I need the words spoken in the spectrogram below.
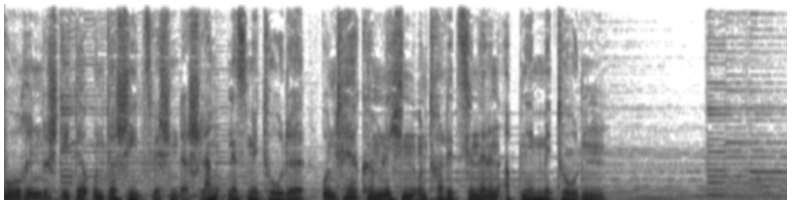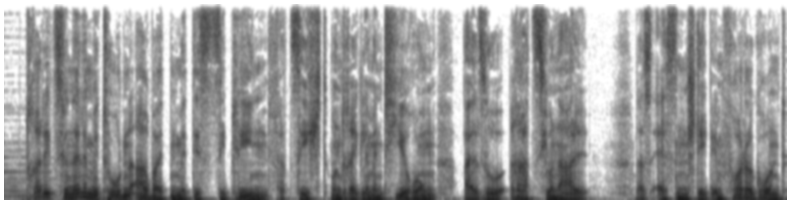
Worin besteht der Unterschied zwischen der Schlankness-Methode und herkömmlichen und traditionellen Abnehmmethoden? Traditionelle Methoden arbeiten mit Disziplin, Verzicht und Reglementierung, also rational. Das Essen steht im Vordergrund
